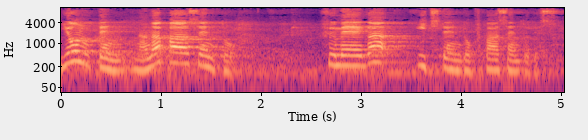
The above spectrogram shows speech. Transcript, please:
4.7%、不明が1.6%です。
